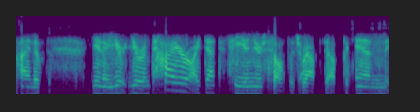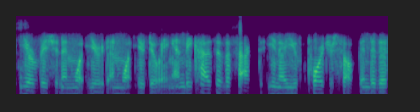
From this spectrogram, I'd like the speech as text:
kind of you know your your entire identity and yourself is wrapped up in your vision and what you're and what you're doing. And because of the fact that you know you've poured yourself into this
